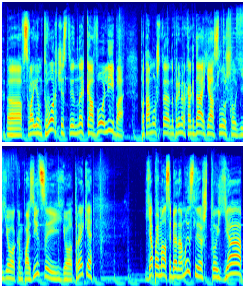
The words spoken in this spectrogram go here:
э, в своем творчестве на кого-либо. Потому что, например, когда я слушал ее композиции, ее треки, я поймал себя на мысли, что я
